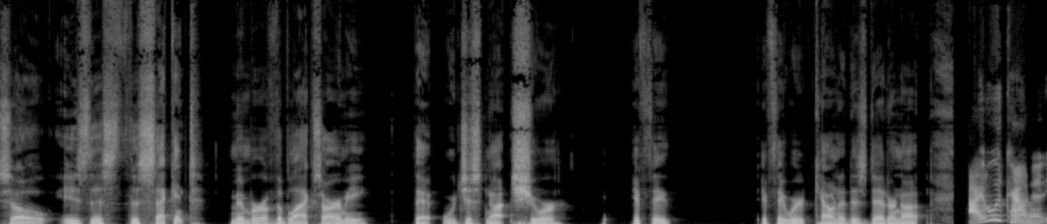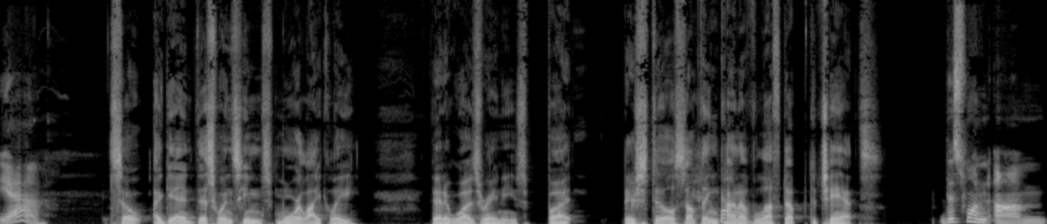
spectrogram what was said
So, is this the second member of the Black's army that we're just not sure if they if they were counted as dead or not? I would count it, yeah. So again, this one seems more likely that it was Rhaenys, but there's still something kind of left up to chance. this one um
